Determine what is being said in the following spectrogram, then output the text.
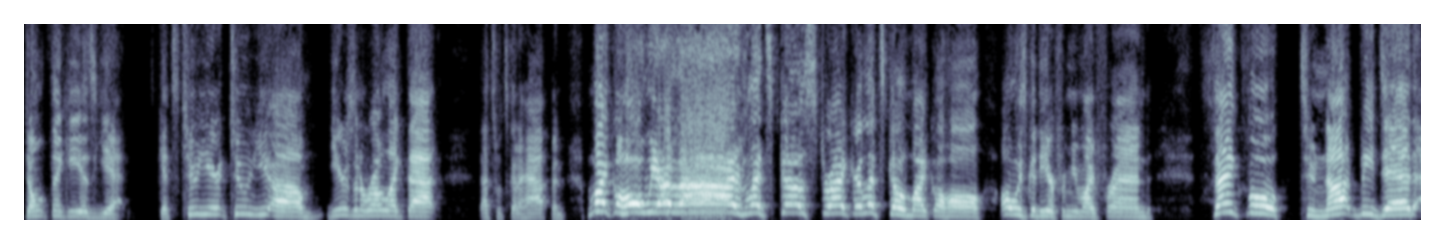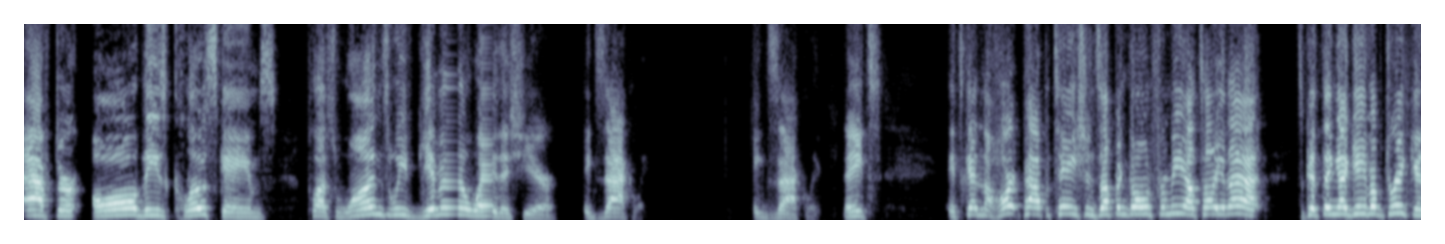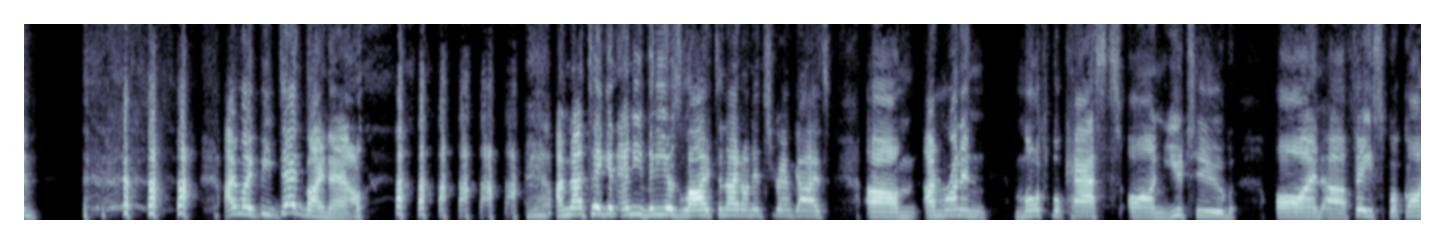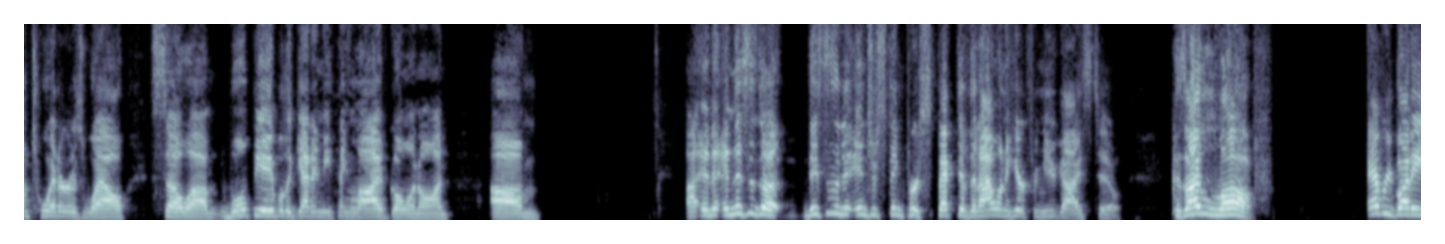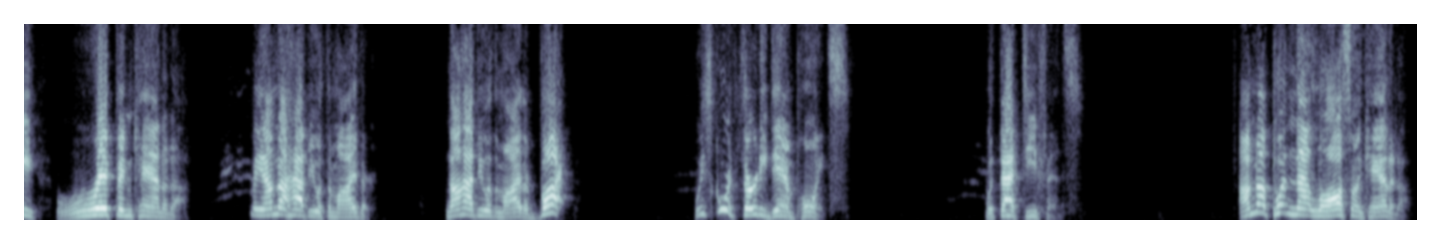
Don't think he is yet. Gets two year two um, years in a row like that. That's what's going to happen. Michael Hall, we are live. Let's go, Striker. Let's go, Michael Hall. Always good to hear from you, my friend. Thankful to not be dead after all these close games, plus ones we've given away this year. Exactly. Exactly. It's it's getting the heart palpitations up and going for me. I'll tell you that. It's a good thing I gave up drinking. I might be dead by now. I'm not taking any videos live tonight on Instagram, guys. Um, I'm running multiple casts on YouTube, on uh, Facebook, on Twitter as well. So um, won't be able to get anything live going on. Um, uh, and and this is a this is an interesting perspective that I want to hear from you guys too, because I love everybody ripping Canada. I mean, I'm not happy with them either. Not happy with them either. But we scored 30 damn points with that defense. I'm not putting that loss on Canada.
